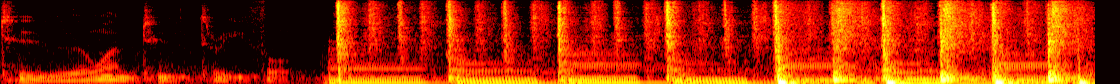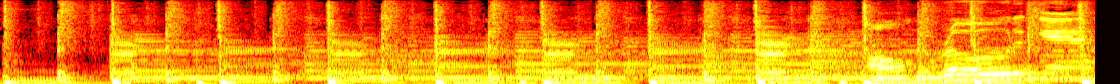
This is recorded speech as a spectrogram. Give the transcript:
two, uh, one, two, three, four. On the road again.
